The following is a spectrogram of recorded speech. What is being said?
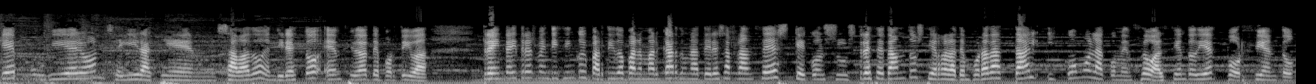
que pudieron seguir aquí en sábado en directo en Ciudad Deportiva. 33-25 y partido para marcar de una Teresa francés que con sus 13 tantos cierra la temporada tal y como la comenzó, al 110%.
